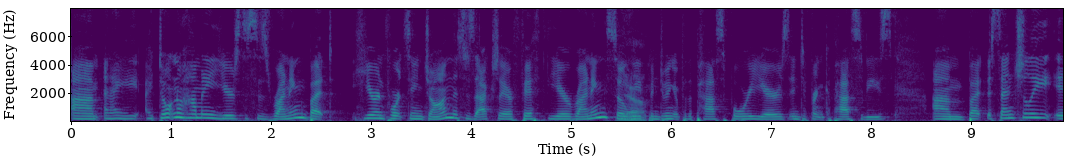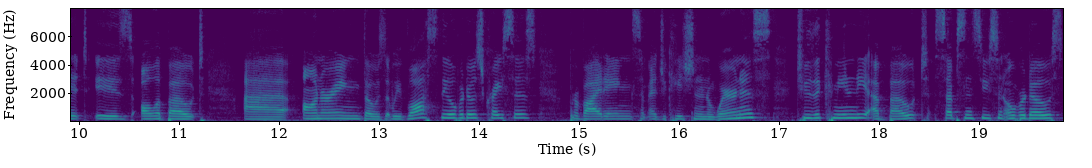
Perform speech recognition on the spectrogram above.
Um, and I, I don't know how many years this is running, but here in Fort St. John, this is actually our fifth year running. So yeah. we've been doing it for the past four years in different capacities. Um, but essentially, it is all about uh, honoring those that we've lost to the overdose crisis, providing some education and awareness to the community about substance use and overdose.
